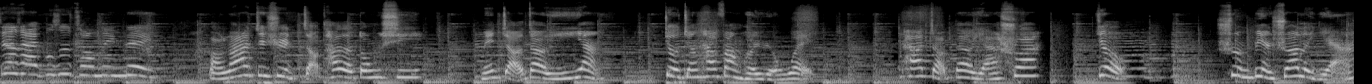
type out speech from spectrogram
这才不是丛林嘞。”宝拉继续找他的东西，没找到一样，就将它放回原位。他找到牙刷，就顺便刷了牙，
